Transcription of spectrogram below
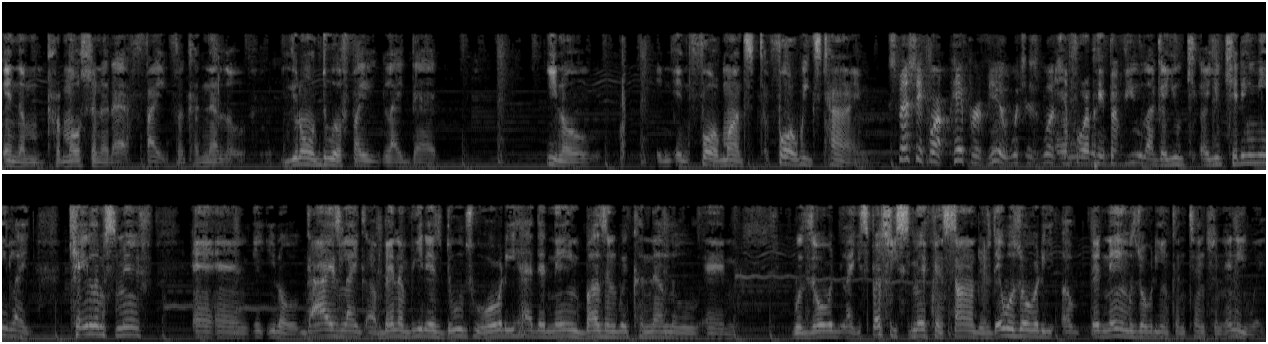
in the promotion of that fight for Canelo. You don't do a fight like that, you know, in, in four months, four weeks time, Especially for a pay per view, which is what and for a pay per view. Like, are you are you kidding me? Like, Caleb Smith. And, and you know guys like uh, Benavidez, dudes who already had their name buzzing with Canelo, and was already like, especially Smith and Saunders, they was already uh, their name was already in contention anyway.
